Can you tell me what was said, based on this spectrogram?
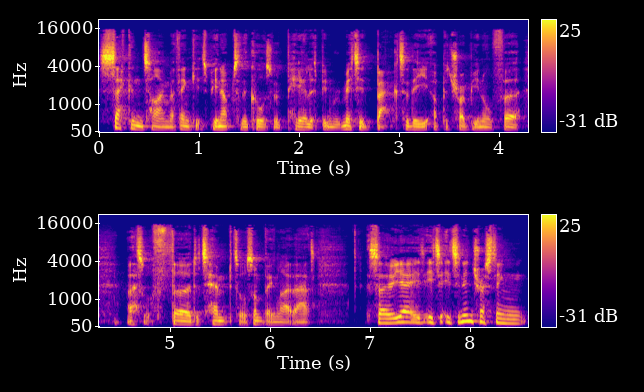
second time I think it's been up to the Court of Appeal. It's been remitted back to the upper tribunal for a sort of third attempt or something like that. So yeah, it's it's an interesting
